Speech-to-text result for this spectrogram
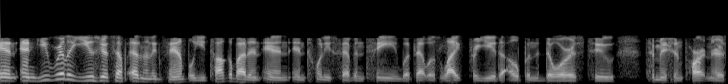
and and you really use yourself as an example. You talk about in, in in 2017 what that was like for you to open the doors to to mission partners,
